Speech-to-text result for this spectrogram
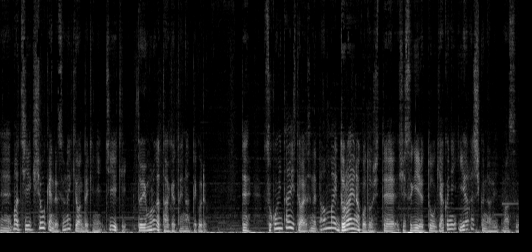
えー、まあ、地域証券ですよね基本的に地域というものがターゲットになってくる。でそこに対してはですねあんまりドライなことをしてしすぎると逆にいやらしくなります。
